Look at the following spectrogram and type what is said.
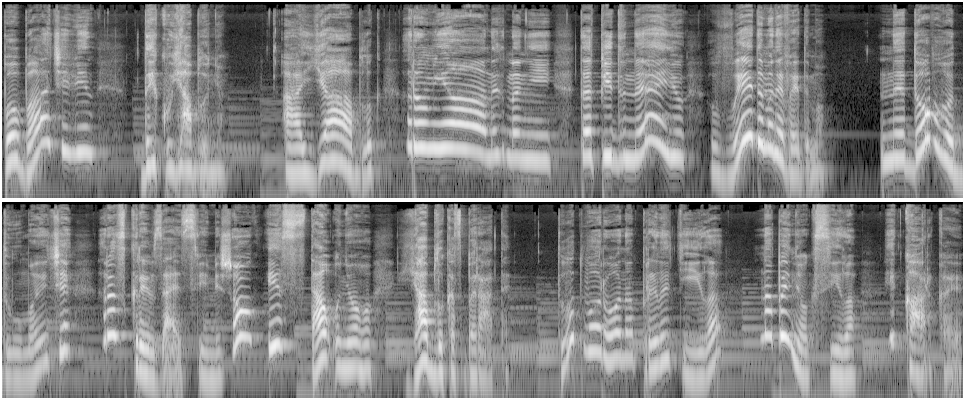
побачив він дику яблуню. А яблук рум'яних на ній та під нею видимо невидимо. Недовго думаючи, розкрив заяць свій мішок і став у нього яблука збирати. Тут ворона прилетіла, на пеньок сіла і каркає.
